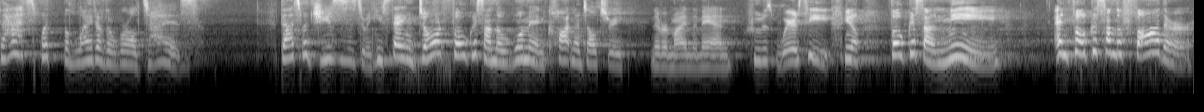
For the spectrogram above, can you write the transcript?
That's what the light of the world does. That's what Jesus is doing. He's saying, Don't focus on the woman caught in adultery. Never mind the man. Who's, where's he? You know, focus on me and focus on the Father.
